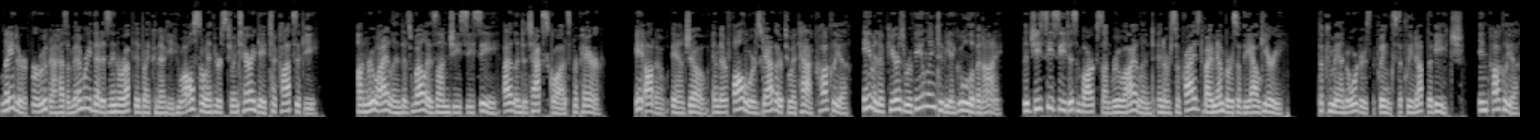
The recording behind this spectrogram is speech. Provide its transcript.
Later, Furuta has a memory that is interrupted by Kaneki who also enters to interrogate Takatsuki. On Rue Island as well as on GCC, island attack squads prepare. Ayato, Banjo, and their followers gather to attack Kakuya. Eamon appears revealing to be a ghoul of an eye. The GCC disembarks on Rue Island and are surprised by members of the Aogiri. The command orders the Quinx to clean up the beach. In Kakuya,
